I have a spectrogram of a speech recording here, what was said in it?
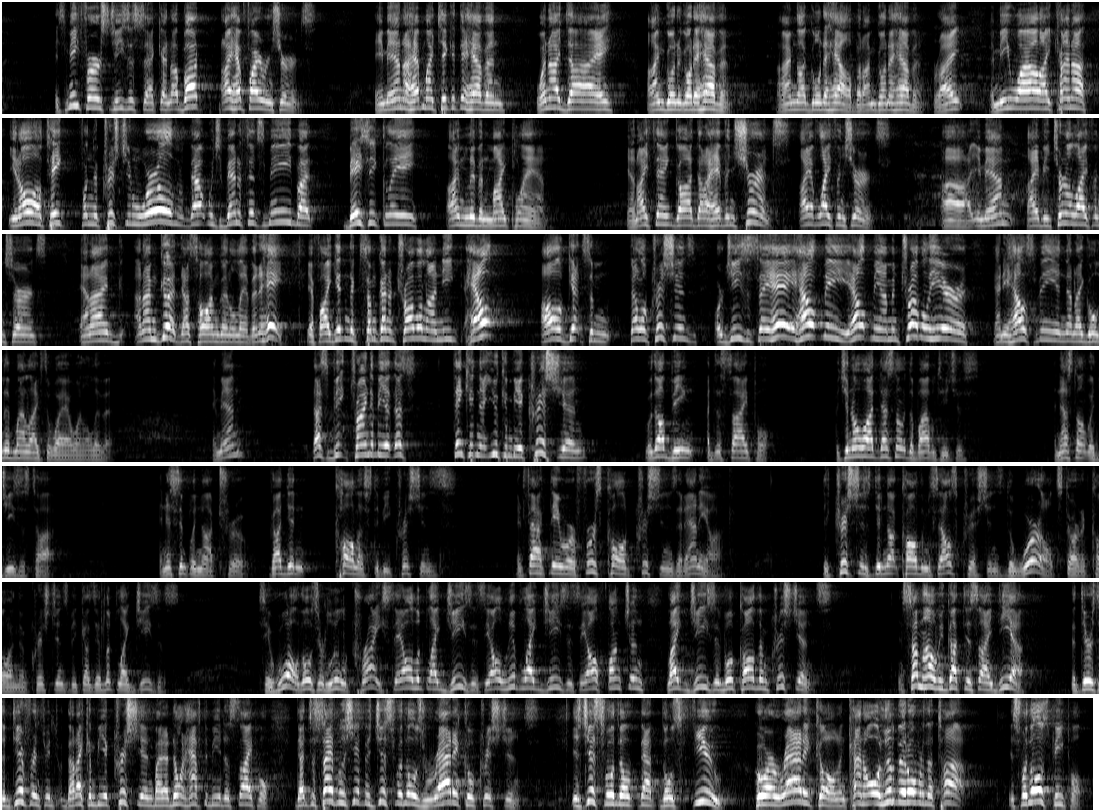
It's me first, Jesus second, uh, but I have fire insurance. Amen? I have my ticket to heaven. When I die, I'm going to go to heaven. I'm not going to hell, but I'm going to heaven, right? And meanwhile, I kind of, you know, I'll take from the Christian world that which benefits me, but basically, I'm living my plan. And I thank God that I have insurance. I have life insurance. Uh, amen. I have eternal life insurance, and I'm and I'm good. That's how I'm going to live. And hey, if I get into some kind of trouble and I need help, I'll get some fellow Christians or Jesus say, "Hey, help me, help me! I'm in trouble here." And He helps me, and then I go live my life the way I want to live it. Amen. That's be, trying to be. A, that's thinking that you can be a Christian without being a disciple. But you know what? That's not what the Bible teaches. And that's not what Jesus taught. And it's simply not true. God didn't call us to be Christians. In fact, they were first called Christians at Antioch. The Christians did not call themselves Christians. The world started calling them Christians because they looked like Jesus. You say, whoa, those are little Christ. They all look like Jesus. They all live like Jesus. They all function like Jesus. We'll call them Christians. And somehow we've got this idea that there's a difference that I can be a Christian, but I don't have to be a disciple. That discipleship is just for those radical Christians. It's just for the, that, those few who are radical and kind of a little bit over the top. It's for those people.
